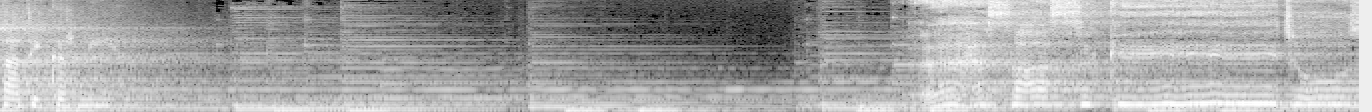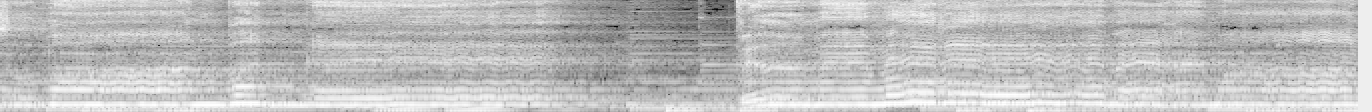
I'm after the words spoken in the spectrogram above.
शादी करनी है? एहसास की जो ज़ुबान बन गए। दिल में मेरे मेहमान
